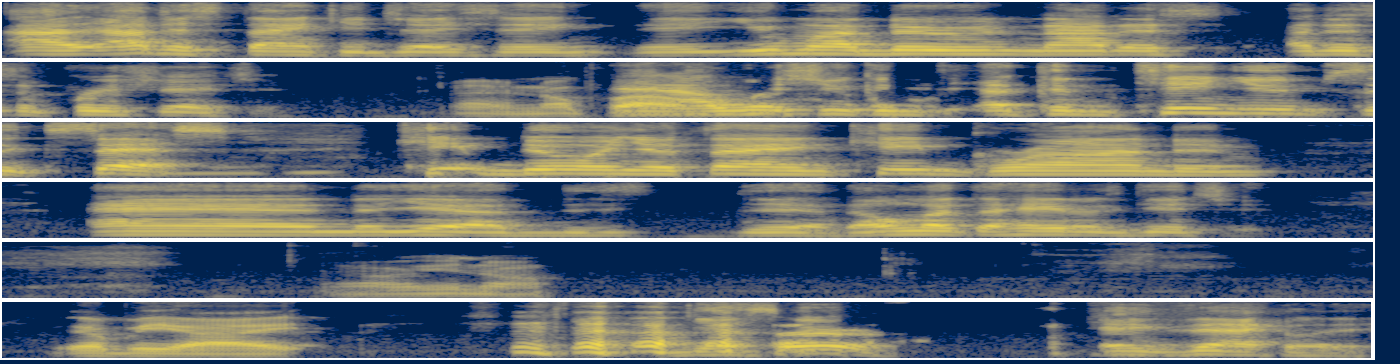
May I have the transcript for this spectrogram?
I, I just thank you, Jaycee. You my dude, and I just I just appreciate you. Hey, no And problem. I wish you can a continued success. Keep doing your thing. Keep grinding. And yeah, yeah. Don't let the haters get you. Oh, you know. They'll be all right. yes, sir. Exactly.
